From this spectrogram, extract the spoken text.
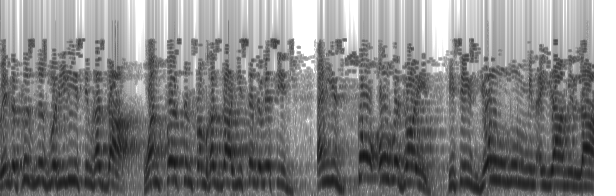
when the prisoners were released in Gaza, one person from Gaza, he sent a message. And he is so overjoyed. He says, يَوْمٌ مِّنْ أَيَّامِ اللَّهِ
